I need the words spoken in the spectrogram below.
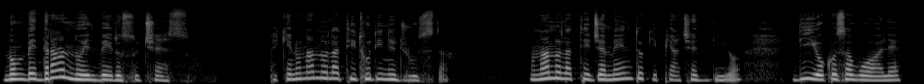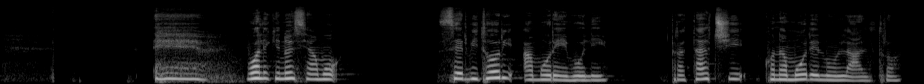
non vedranno il vero successo perché non hanno l'attitudine giusta, non hanno l'atteggiamento che piace a Dio. Dio cosa vuole? Eh, vuole che noi siamo servitori amorevoli, trattarci con amore l'un l'altro,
